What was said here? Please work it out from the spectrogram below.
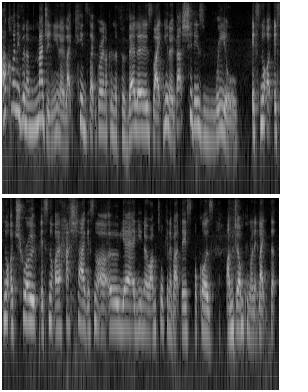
I can't even imagine, you know, like kids like growing up in the favelas, like, you know, that shit is real it's not it's not a trope it's not a hashtag it's not a oh yeah you know i'm talking about this because i'm jumping on it. Like that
